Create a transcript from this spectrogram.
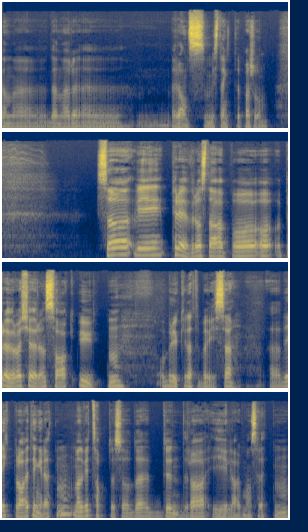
denne, denne ransmistenkte personen. Så vi prøver oss da på å, prøver å kjøre en sak uten å bruke dette beviset. Det gikk bra i tingretten, men vi tapte så det dundra i lagmannsretten.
